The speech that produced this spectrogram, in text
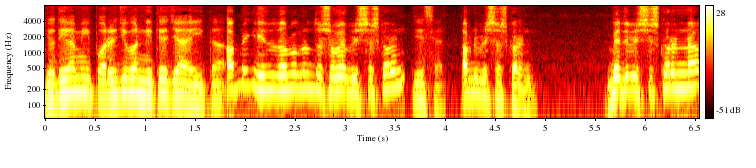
যদি আমি পরের জীবন নিতে যাই তা আপনি কি হিন্দু ধর্মগ্রন্থ সময় বিশ্বাস করেন? জি স্যার। আপনি বিশ্বাস করেন? বেদে বিশ্বাস করেন না?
